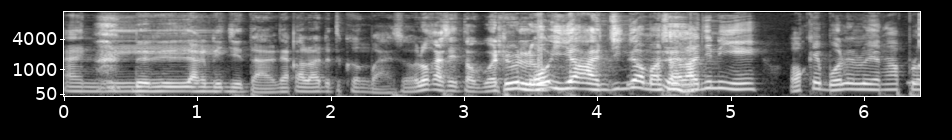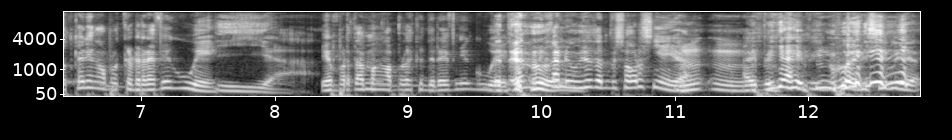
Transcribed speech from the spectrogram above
Anjing. dari yang digitalnya kalau ada tukang bakso, lu kasih tau gue dulu. Oh iya anjing gak masalahnya nih ya. Oke boleh lu yang upload kan yang upload ke drive-nya gue. iya. Yang pertama ngupload ke drive-nya gue. Betul. Kan, kan diusir sampai source-nya ya. Mm-mm. IP-nya IP gue di sini ya.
